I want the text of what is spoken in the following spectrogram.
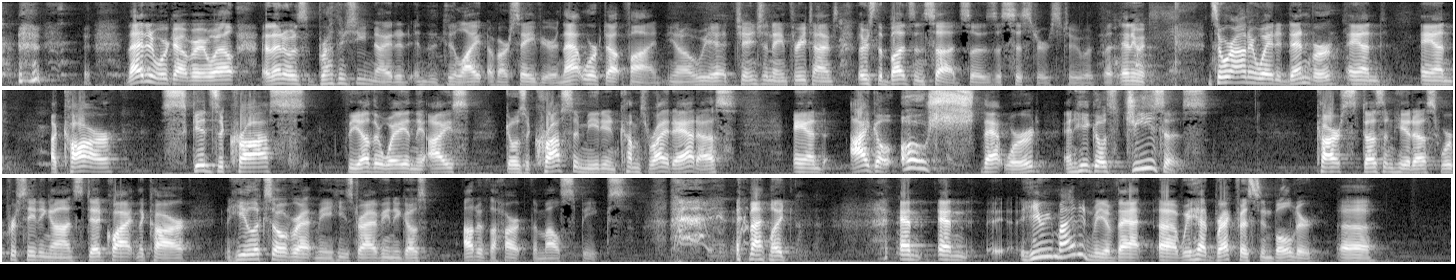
that didn't work out very well. And then it was Brothers United in the Delight of Our Savior. And that worked out fine. You know, we had changed the name three times. There's the Buds and Suds, so there's the sisters to it. But anyway, and so we're on our way to Denver, and, and a car skids across the other way in the ice, goes across the median, comes right at us. And I go, oh, shh, that word. And he goes, Jesus. Car doesn't hit us. We're proceeding on. It's dead quiet in the car. And he looks over at me. He's driving and he goes, Out of the heart, the mouth speaks. and I'm like, and, and he reminded me of that. Uh, we had breakfast in Boulder uh,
